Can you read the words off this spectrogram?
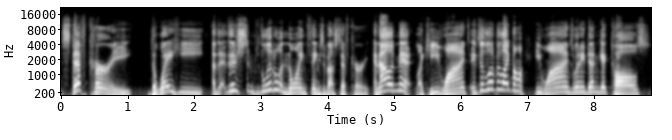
Steph Curry, the way he uh, there's some little annoying things about Steph Curry. And I'll admit, like he whines, it's a little bit like Mahomes. He whines when he doesn't get calls.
